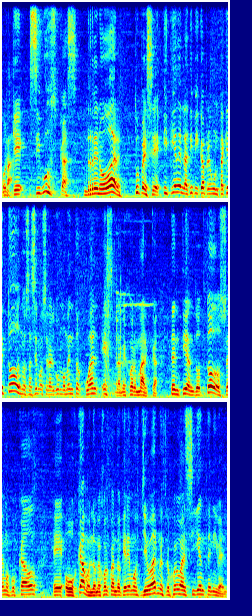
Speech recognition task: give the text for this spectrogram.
Porque si buscas renovar tu PC y tienes la típica pregunta que todos nos hacemos en algún momento, ¿cuál es la mejor marca? Te entiendo, todos hemos buscado eh, o buscamos lo mejor cuando queremos llevar nuestro juego al siguiente nivel.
